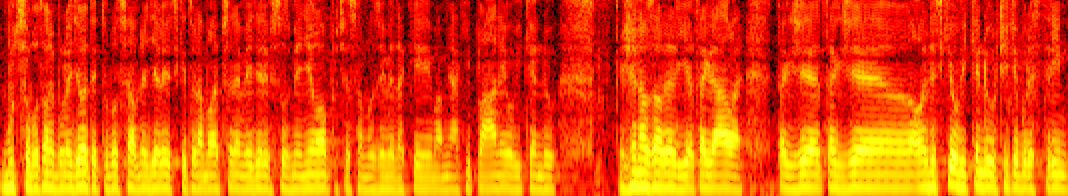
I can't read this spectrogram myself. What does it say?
buď sobota nebo neděle, teď to bylo třeba v neděli, vždycky to nám ale předem věděli, že to změnilo, protože samozřejmě taky mám nějaký plány o víkendu, žena zavelí a tak dále. Takže, takže, ale vždycky o víkendu určitě bude stream,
